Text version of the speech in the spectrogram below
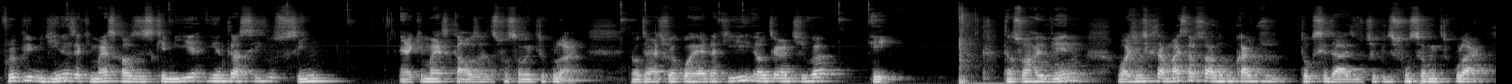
fluoprimidinas é que mais causa isquemia e antraciclos, sim, é que mais causa disfunção ventricular. Então, a alternativa correta aqui é a alternativa E. Então, só revendo, o agente que está mais relacionado com cardiotoxicidade do tipo disfunção ventricular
